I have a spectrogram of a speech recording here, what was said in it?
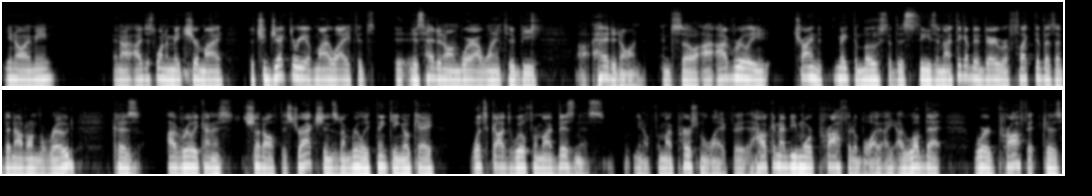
You know what I mean? And I, I just want to make sure my, the trajectory of my life it's, is headed on where I want it to be uh, headed on. And so I, I've really trying to make the most of this season. I think I've been very reflective as I've been out on the road because I've really kind of shut off distractions and I'm really thinking, okay, what's God's will for my business? You know, for my personal life, Uh, how can I be more profitable? I, I, I love that word profit because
